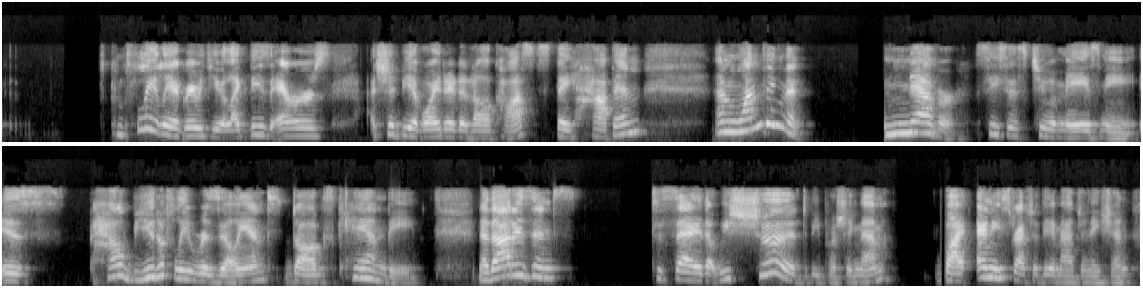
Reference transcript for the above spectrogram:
completely agree with you, like these errors should be avoided at all costs. They happen. And one thing that never ceases to amaze me is how beautifully resilient dogs can be. Now, that isn't to say that we should be pushing them by any stretch of the imagination.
